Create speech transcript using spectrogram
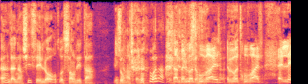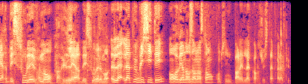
hein, l'anarchie, c'est l'ordre sans l'État. je rappelle, voilà. je rappelle votre ouvrage, votre ouvrage, l'ère des soulèvements, l'ère des soulèvements. La, la, publicité, on revient dans un instant, on continue de parler de la Corse juste après la pub.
